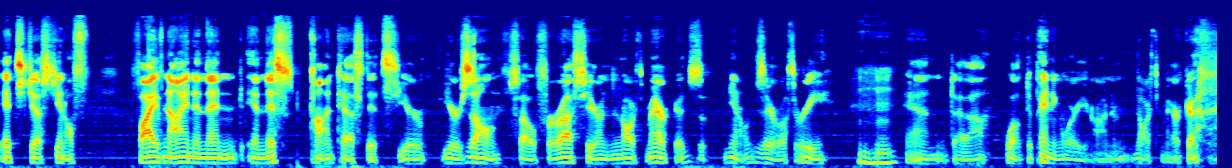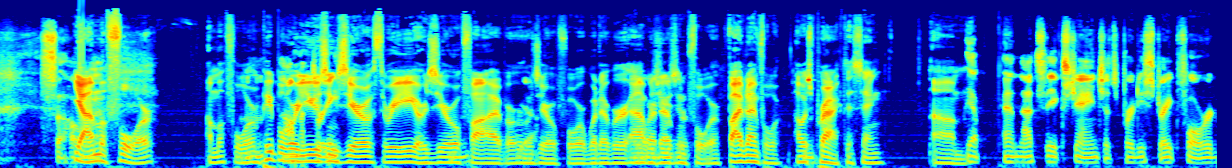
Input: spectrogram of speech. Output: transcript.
It's just you know five nine, and then in this contest, it's your your zone. So for us here in North America, it's you know zero three, hmm and uh, well, depending where you're on in North America. so Yeah, I'm uh, a four. I'm a 4 And Mhm. people I'm were using three. zero three or zero five or Yeah. zero four, whatever. I was whatever. using four. Five nine four. I was practicing. Um, Yep, and that's the exchange. It's pretty straightforward,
